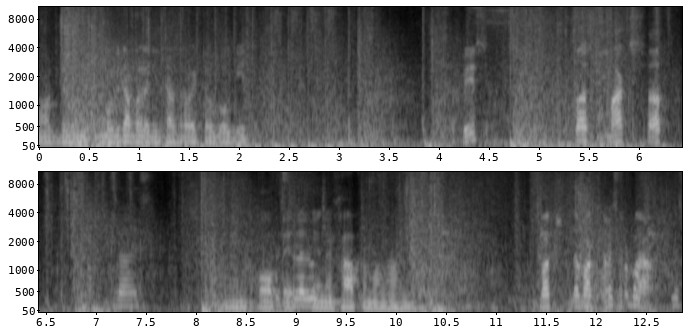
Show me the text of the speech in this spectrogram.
No, gdybym mógł double edita zrobić, to by był git. Please. First max, that. Nice. Nie wiem, chłopie, tyle ludzi. jeden HP ma na mnie. Box, the box Let's comes for box. Let's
